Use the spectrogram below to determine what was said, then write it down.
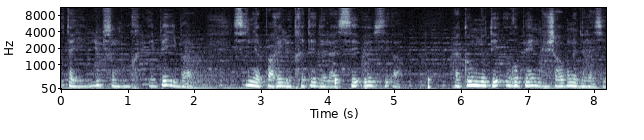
Italie, Luxembourg et Pays-Bas, signent à Paris le traité de la CECA, la Communauté européenne du charbon et de l'acier.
